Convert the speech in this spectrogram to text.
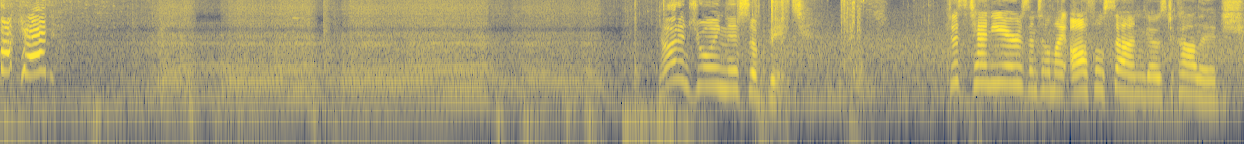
Fuckhead! Not enjoying this a bit. Just ten years until my awful son goes to college.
